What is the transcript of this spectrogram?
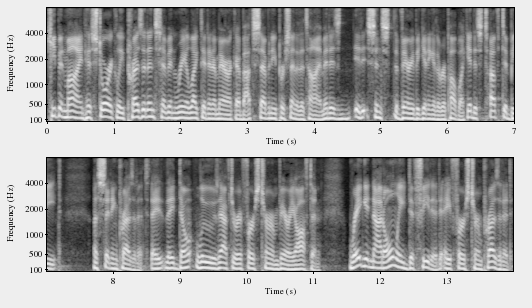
Keep in mind, historically, presidents have been reelected in America about 70% of the time. It is, it is since the very beginning of the republic. It is tough to beat a sitting president. They, they don't lose after a first term very often. Reagan not only defeated a first term president,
